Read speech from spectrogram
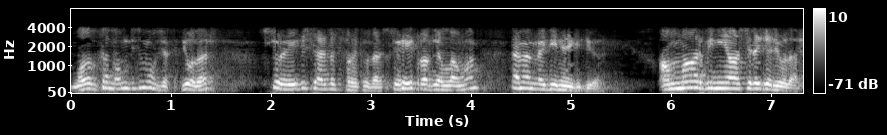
Malın tamamı bizim olacak diyorlar. Süheyb'i serbest bırakıyorlar. Süheyb radıyallahu anh hemen Medine'ye gidiyor. Ammar bin Yasir'e geliyorlar.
